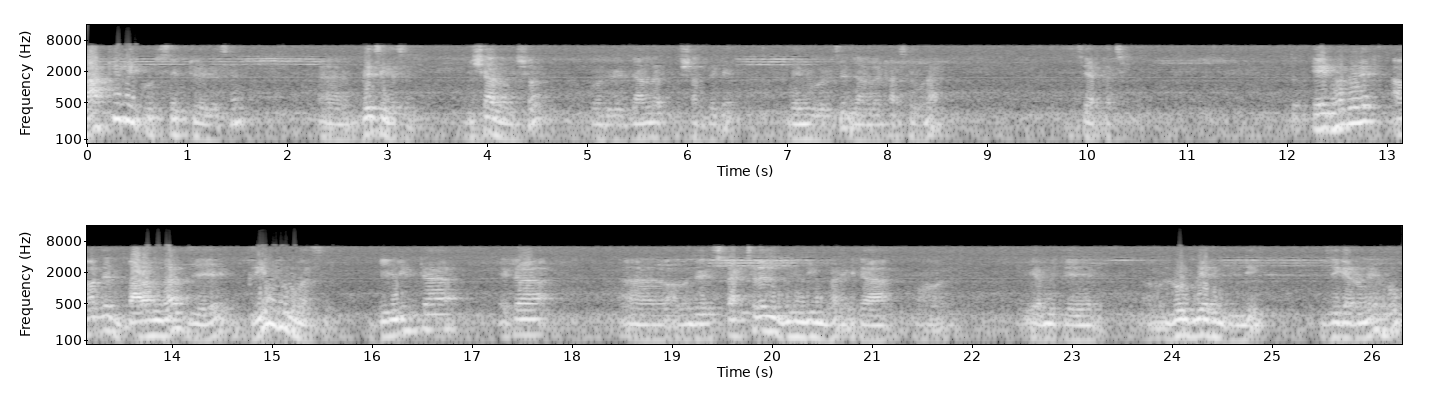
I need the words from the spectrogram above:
লাকিলি খুব সেফটি হয়ে গেছে বেঁচে গেছেন বিশাল অংশ আমাদের জানলার প্রসাদ থেকে ভেঙে পড়েছে, জানলার কাছে ওনার চেয়ারটা ছিল। তো এইভাবে আমাদের বারান্দার যে গ্রিন রুম আছে বিল্ডিংটা এটা আমাদের স্ট্রাকচারাল বিল্ডিং নয়, এটা এমনিতে লোড বিল্ডিং যে কারণে হোক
